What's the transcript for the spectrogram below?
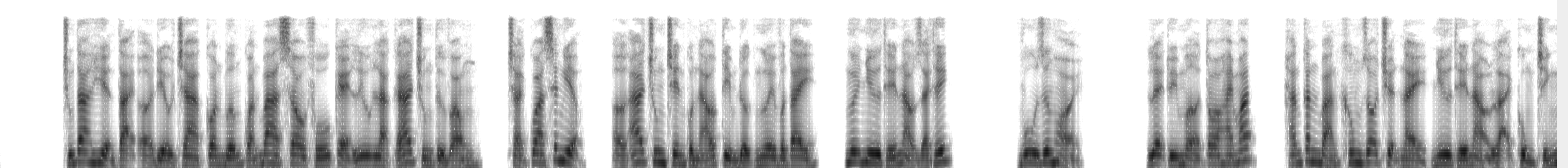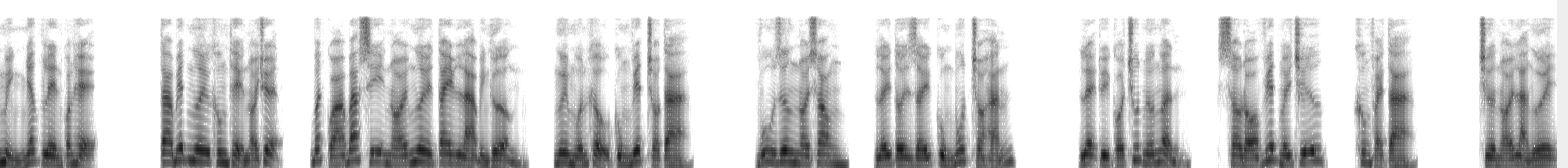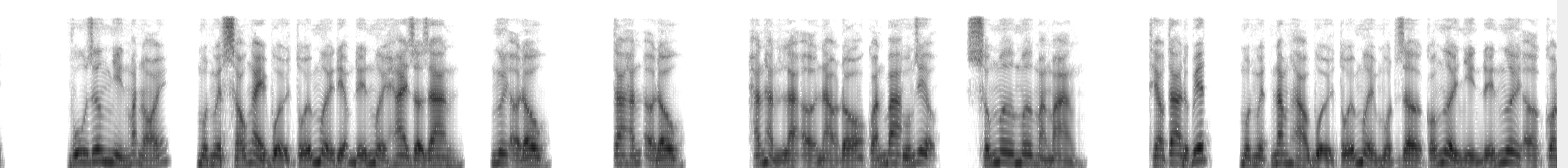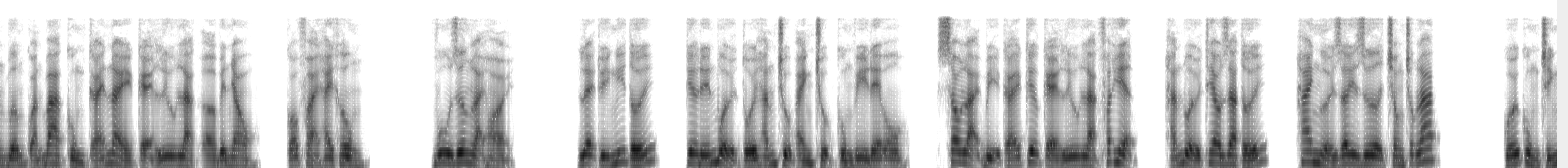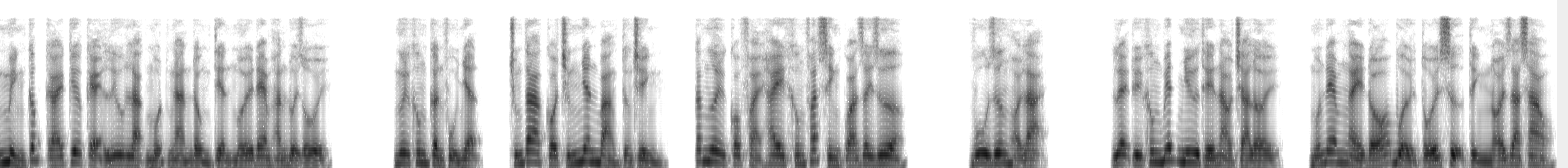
Chúng ta hiện tại ở điều tra con bướm quán ba sau phố kẻ lưu lạc A Trung tử vong, trải qua xét nghiệm, ở A Trung trên quần áo tìm được ngươi vân tay, ngươi như thế nào giải thích? Vu Dương hỏi. Lệ tùy mở to hai mắt, hắn căn bản không rõ chuyện này như thế nào lại cùng chính mình nhắc lên quan hệ. Ta biết ngươi không thể nói chuyện, bất quá bác sĩ nói ngươi tay là bình thường, ngươi muốn khẩu cung viết cho ta. Vu Dương nói xong, lấy tới giấy cùng bút cho hắn. Lệ tùy có chút ngớ ngẩn, sau đó viết mấy chữ, không phải ta. Chưa nói là ngươi. Vu Dương nhìn mắt nói, một nguyệt sáu ngày buổi tối 10 điểm đến 12 giờ gian, ngươi ở đâu? Ta hắn ở đâu? Hắn hẳn là ở nào đó quán ba uống rượu, sống mơ mơ màng màng. Theo ta được biết, một nguyệt năm hào buổi tối 11 giờ có người nhìn đến ngươi ở con bướm quán ba cùng cái này kẻ lưu lạc ở bên nhau, có phải hay không? Vu Dương lại hỏi. Lệ Tùy nghĩ tới, kia đến buổi tối hắn chụp ảnh chụp cùng video, sau lại bị cái kia kẻ lưu lạc phát hiện, hắn đuổi theo ra tới, hai người dây dưa trong chốc lát. Cuối cùng chính mình cấp cái kia kẻ lưu lạc một ngàn đồng tiền mới đem hắn đuổi rồi. Ngươi không cần phủ nhận, chúng ta có chứng nhân bảng tường trình, các ngươi có phải hay không phát sinh quá dây dưa? Vu Dương hỏi lại. Lệ Tùy không biết như thế nào trả lời, muốn đem ngày đó buổi tối sự tình nói ra sao.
